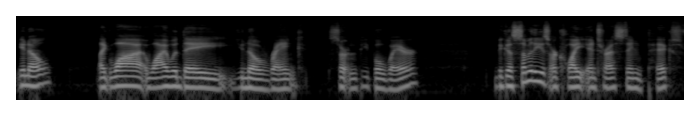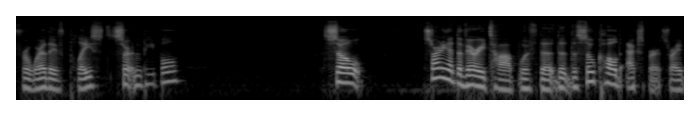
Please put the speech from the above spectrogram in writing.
you know? Like why why would they you know rank certain people where? Because some of these are quite interesting picks for where they've placed certain people. So starting at the very top with the the, the so-called experts right?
